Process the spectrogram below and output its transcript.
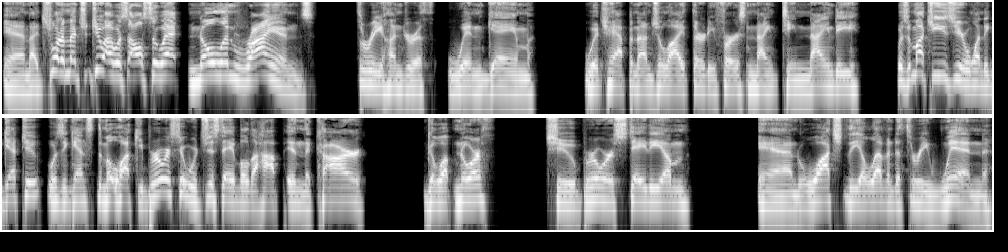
And I just want to mention, too, I was also at Nolan Ryan's 300th win game which happened on July 31st, 1990. was a much easier one to get to. It was against the Milwaukee Brewers, so we're just able to hop in the car, go up north to Brewer Stadium, and watch the 11 to 3 win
